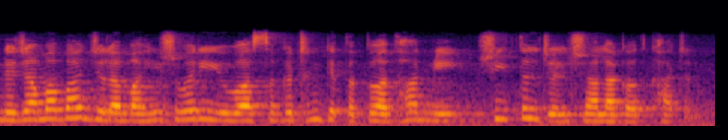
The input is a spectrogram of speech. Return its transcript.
निजामाबाद जिला माहेश्वरी युवा संगठन के तत्वाधान में शीतल जलशाला का उद्घाटन।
